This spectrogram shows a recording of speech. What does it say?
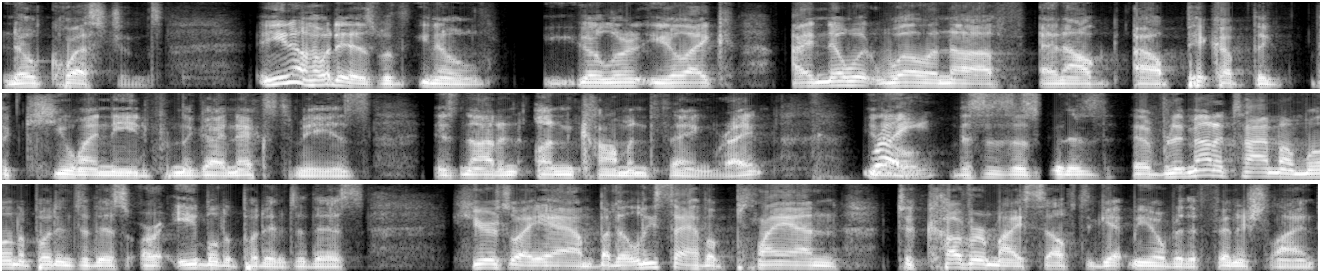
No questions. And you know how it is with you know you learn you're like i know it well enough and i'll i'll pick up the the cue i need from the guy next to me is is not an uncommon thing right you Right. know this is as good as the amount of time i'm willing to put into this or able to put into this here's who i am but at least i have a plan to cover myself to get me over the finish line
